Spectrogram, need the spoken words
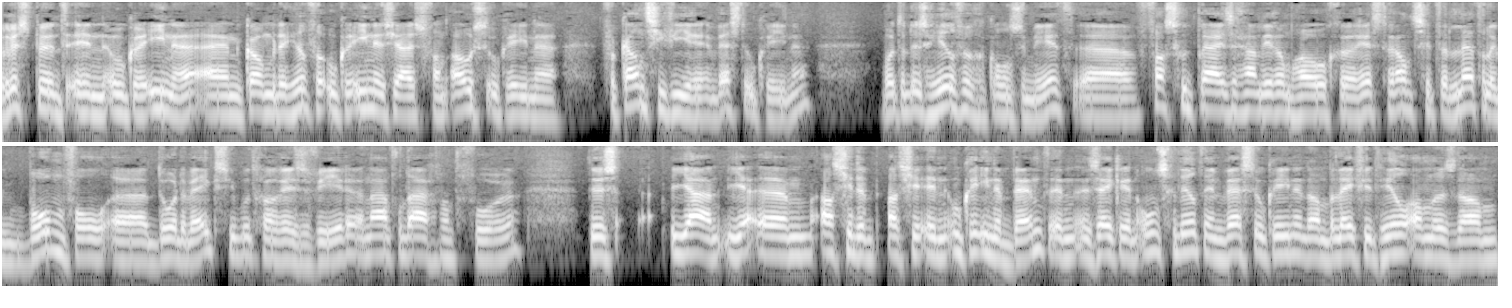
rustpunt in Oekraïne. En komen er heel veel Oekraïners juist van Oost-Oekraïne vakantie vieren in West-Oekraïne wordt er dus heel veel geconsumeerd. Uh, vastgoedprijzen gaan weer omhoog. Restaurants zitten letterlijk bomvol uh, door de week. Dus je moet gewoon reserveren een aantal dagen van tevoren. Dus ja, ja um, als, je de, als je in Oekraïne bent, en zeker in ons gedeelte, in West-Oekraïne, dan beleef je het heel anders dan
